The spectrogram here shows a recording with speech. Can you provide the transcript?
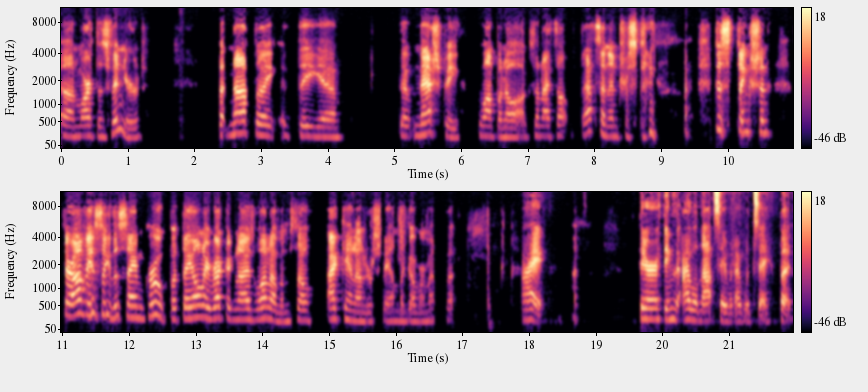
on Martha's Vineyard, but not the the uh, the Mashpee wampanoags. And I thought that's an interesting distinction. They're obviously the same group, but they only recognize one of them. So I can't understand the government, but I there are things I will not say what I would say, but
